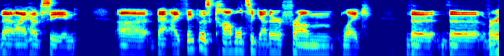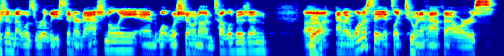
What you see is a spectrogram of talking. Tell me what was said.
that I have seen uh, that I think was cobbled together from like the the version that was released internationally and what was shown on television. Uh, Yeah. And I want to say it's like two and a half hours.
